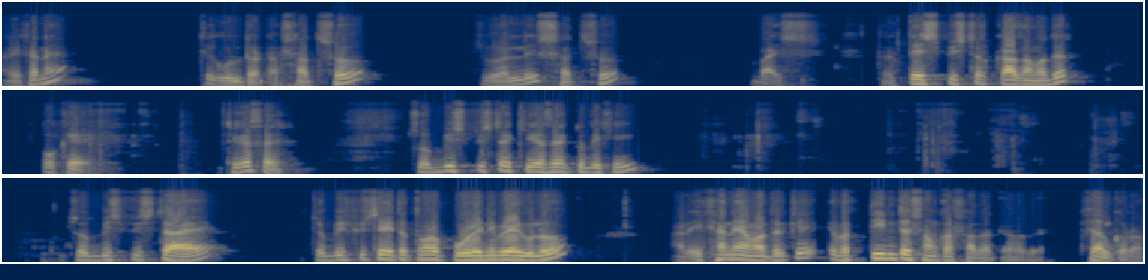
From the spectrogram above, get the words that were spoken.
আর এখানে ঠিক উল্টাটা, সাতশো চুয়াল্লিশ, সাতশো বাইশ। তেইশ পৃষ্ঠার কাজ আমাদের, ওকে। ঠিক আছে? চব্বিশ পৃষ্ঠায় কি আছে একটু দেখি। চব্বিশ পৃষ্ঠায় চব্বিশ পৃষ্ঠায় এটা তোমরা পড়ে নিবে এগুলো। আর এখানে আমাদেরকে এবার তিনটে সংখ্যা সাজাতে হবে, খেয়াল করো।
